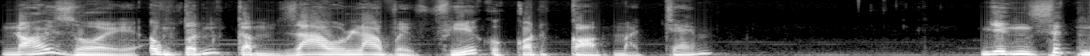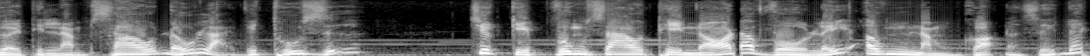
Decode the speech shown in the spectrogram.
Nói rồi, ông Tuấn cầm dao lao về phía của con cọp mà chém. Nhưng sức người thì làm sao đấu lại với thú dữ. Chưa kịp vung dao thì nó đã vồ lấy ông nằm gọn ở dưới đất,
